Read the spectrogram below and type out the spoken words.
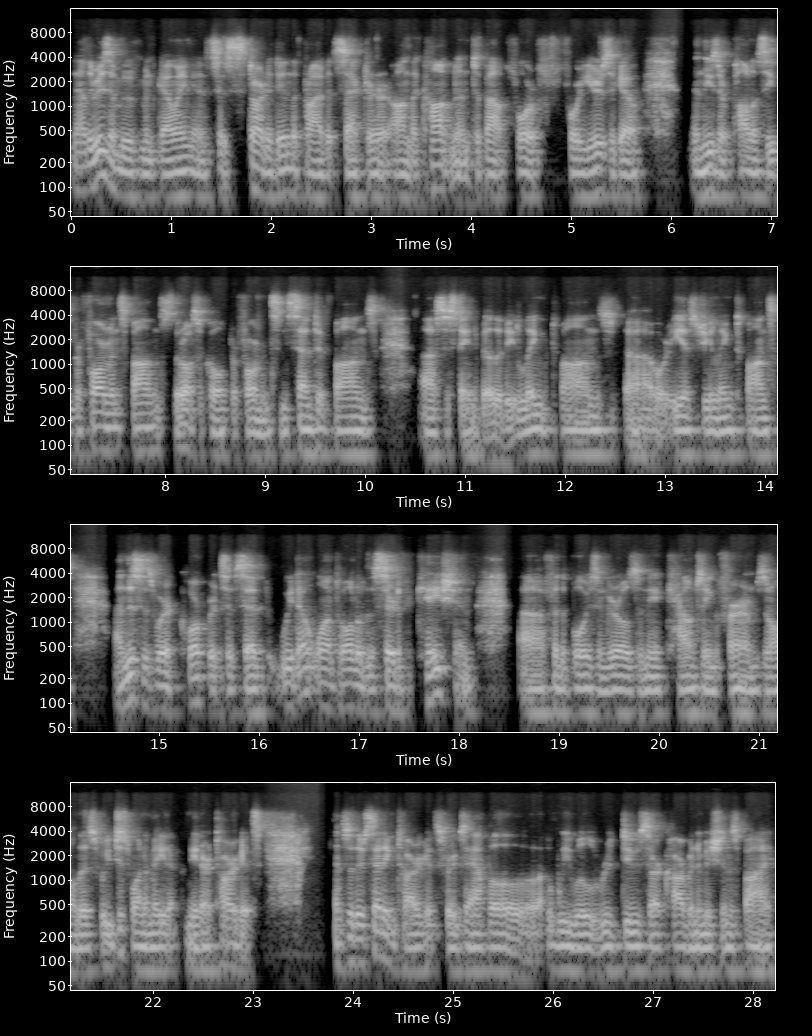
Now there is a movement going, and it's started in the private sector on the continent about four four years ago, and these are policy performance bonds. They're also called performance incentive bonds, uh, sustainability linked bonds, uh, or ESG linked bonds. And this is where corporates have said we don't want all of the certification uh, for the boys and girls in the accounting firms and all this. We just want to meet meet our targets. And so they're setting targets. For example, we will reduce our carbon emissions by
